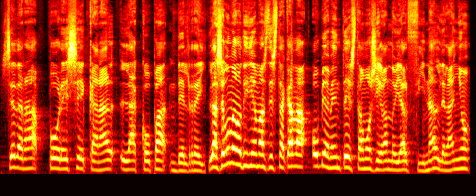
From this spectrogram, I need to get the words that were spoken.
se dará por ese canal la Copa del Rey. La segunda noticia más destacada, obviamente estamos llegando ya al final del año,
